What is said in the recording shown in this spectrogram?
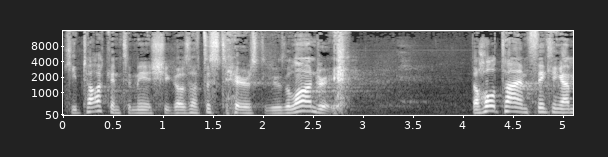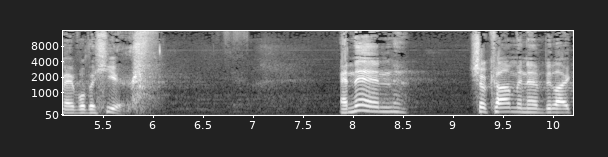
keep talking to me as she goes up the stairs to do the laundry. The whole time thinking I'm able to hear. And then she'll come and it'll be like,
